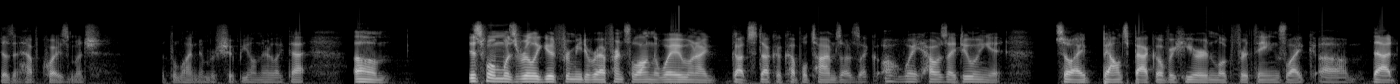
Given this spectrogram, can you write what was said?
doesn't have quite as much but the line number should be on there like that. Um, this one was really good for me to reference along the way. When I got stuck a couple times I was like oh wait how was I doing it? So I bounced back over here and looked for things like um, that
